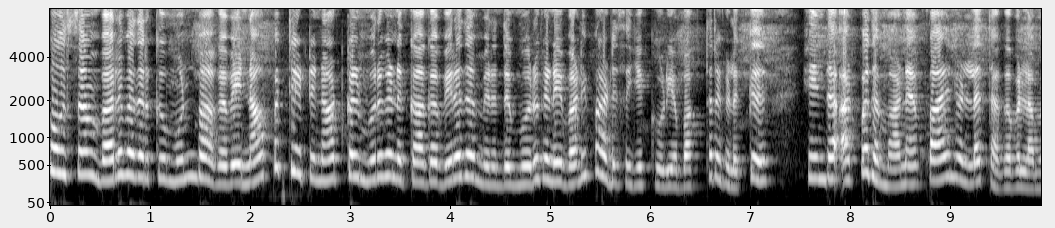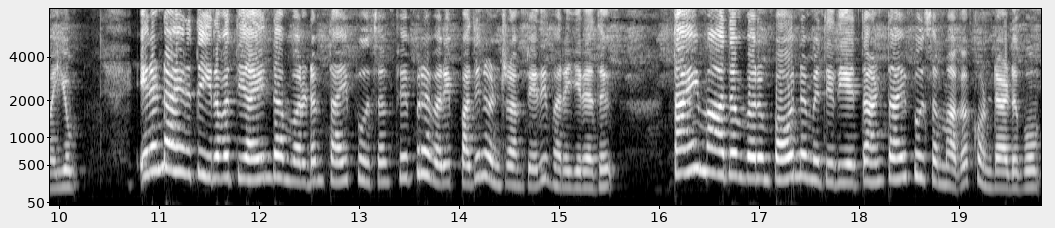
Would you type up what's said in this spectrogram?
தைப்பூசம் வருவதற்கு முன்பாகவே நாற்பத்தி எட்டு நாட்கள் முருகனுக்காக விரதம் இருந்து முருகனை வழிபாடு செய்யக்கூடிய பக்தர்களுக்கு இந்த அற்புதமான பயனுள்ள தகவல் அமையும். இரண்டாயிரத்தி இருபத்தி ஐந்தாம் வருடம் தைப்பூசம் பிப்ரவரி பதினொன்றாம் தேதி வருகிறது. தை மாதம் வரும் பௌர்ணமி திதியை தான் தைப்பூசமாக கொண்டாடுவோம்.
